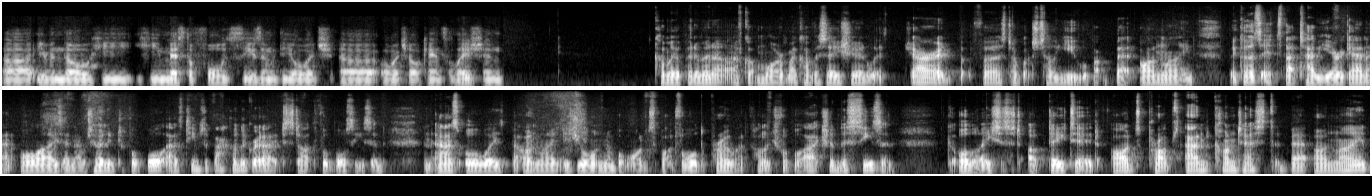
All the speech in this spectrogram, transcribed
uh, even though he he missed a full season with the OH, uh, OHL cancellation, Coming up in a minute, I've got more of my conversation with Jared, but first I've got to tell you about Bet Online because it's that time of year again, and all eyes are now turning to football as teams are back on the gridiron to start the football season. And as always, Bet Online is your number one spot for all the pro and college football action this season. Get all the latest updated odds, props, and contests at Bet Online.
